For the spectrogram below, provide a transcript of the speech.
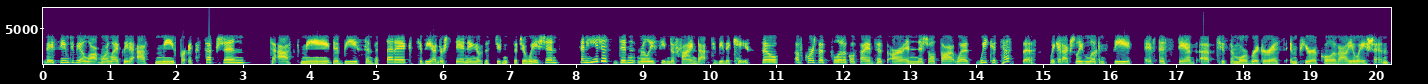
They seemed to be a lot more likely to ask me for exceptions to ask me to be sympathetic, to be understanding of the student situation. And he just didn't really seem to find that to be the case. So, of course, as political scientists, our initial thought was we could test this. We could actually look and see if this stands up to some more rigorous empirical evaluation.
